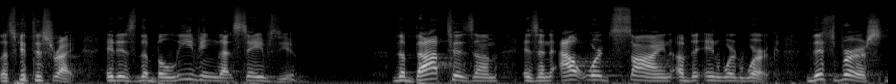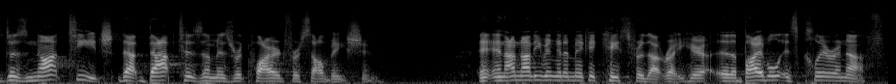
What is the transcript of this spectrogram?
let's get this right. It is the believing that saves you. The baptism is an outward sign of the inward work. This verse does not teach that baptism is required for salvation. And, and I'm not even going to make a case for that right here. Uh, the Bible is clear enough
